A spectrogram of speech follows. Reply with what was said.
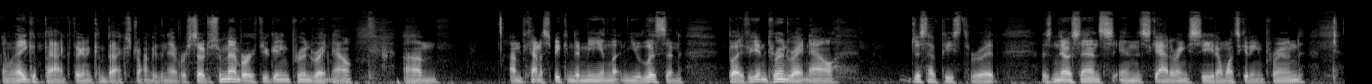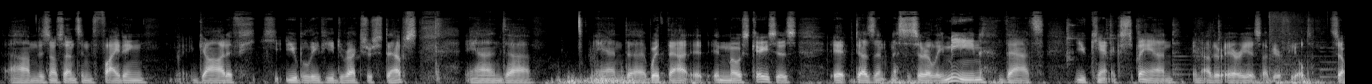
And when they come back, they're going to come back stronger than ever. So just remember, if you're getting pruned right now, um, I'm kind of speaking to me and letting you listen. But if you're getting pruned right now, just have peace through it. There's no sense in scattering seed on what's getting pruned. Um, there's no sense in fighting God if he, you believe He directs your steps. And uh, and uh, with that, it, in most cases, it doesn't necessarily mean that you can't expand in other areas of your field. So,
